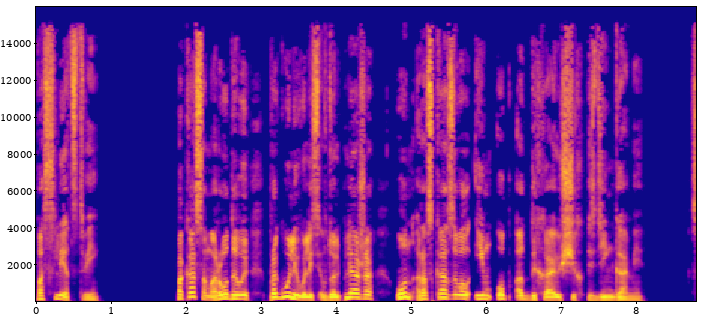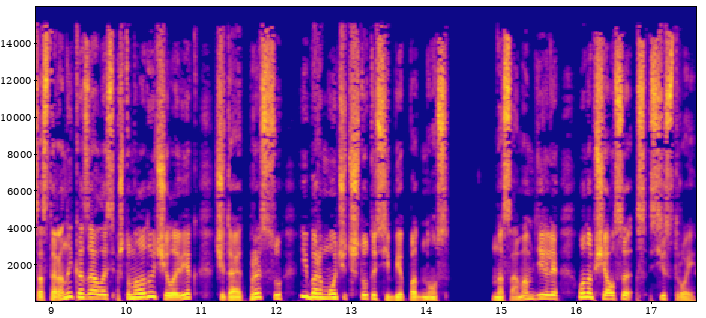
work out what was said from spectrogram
последствий. Пока Самородовы прогуливались вдоль пляжа, он рассказывал им об отдыхающих с деньгами. Со стороны казалось, что молодой человек читает прессу и бормочет что-то себе под нос. На самом деле он общался с сестрой.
